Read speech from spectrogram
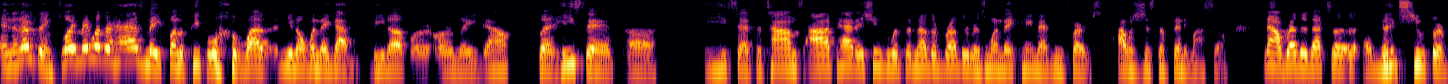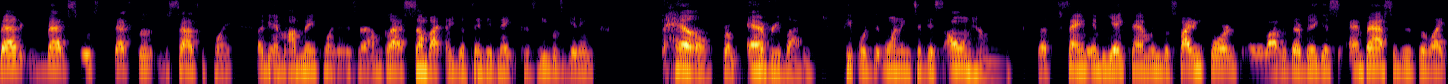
And another thing, Floyd Mayweather has made fun of people while you know when they got beat up or, or laid down. But he said, uh, he said the times I've had issues with another brother is when they came at me first. I was just defending myself. Now, whether that's a, a good excuse or bad bad excuse, that's besides the point. Again, my main point is that I'm glad somebody defended Nate because he was getting hell from everybody. People wanting to disown him. The same NBA family he was fighting for. A lot of their biggest ambassadors were like,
